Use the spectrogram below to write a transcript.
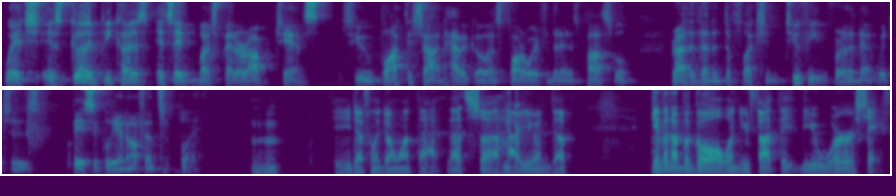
which is good because it's a much better op- chance to block the shot and have it go as far away from the net as possible rather than a deflection two feet in front of the net, which is basically an offensive play. hmm You definitely don't want that. That's uh, how you end up giving up a goal when you thought that you were safe.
